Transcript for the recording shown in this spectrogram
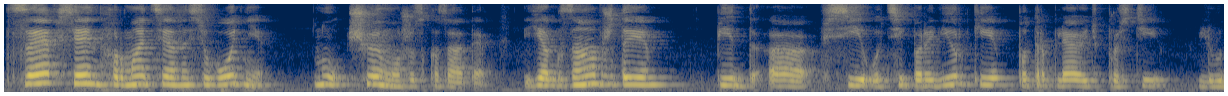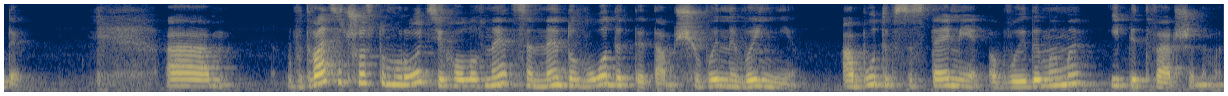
Це вся інформація на сьогодні. Ну, що я можу сказати? Як завжди, під е, всі оці перевірки потрапляють прості люди. Е, в 26-му році головне це не доводити там, що ви не винні, а бути в системі видимими і підтвердженими.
